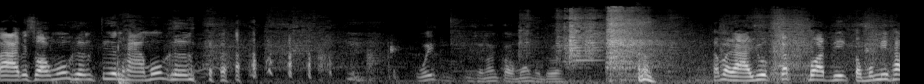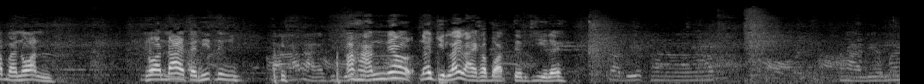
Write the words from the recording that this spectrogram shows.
ป่าไปสองโมงครึ่งตื่นหาโมงครึ่งอุ้ยฉันนอนเก่าโมงผมด้วยธรรมดาอยู่กับบอดดีต้องผมมีครับมานอน นอนได้แต่นิดนึงตาอาหารกินอาหารแนวแนวกินหลายๆครับบอดเต็มที่เลย สวัสดีครับอาหาร เยอะมา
